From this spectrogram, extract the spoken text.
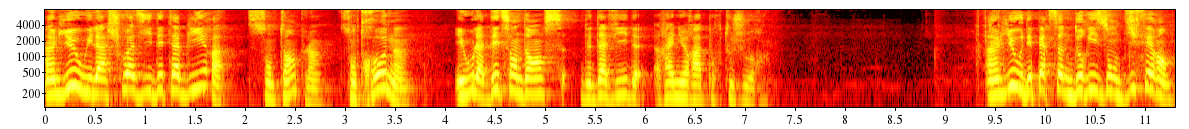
Un lieu où il a choisi d'établir son temple, son trône, et où la descendance de David régnera pour toujours? Un lieu où des personnes d'horizons différents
